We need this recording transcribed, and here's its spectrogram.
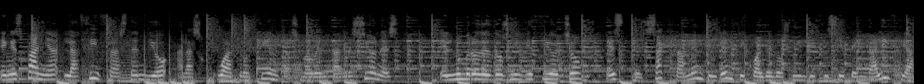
En España, la cifra ascendió a las 490 agresiones. El número de 2018 es exactamente idéntico al de 2017 en Galicia,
